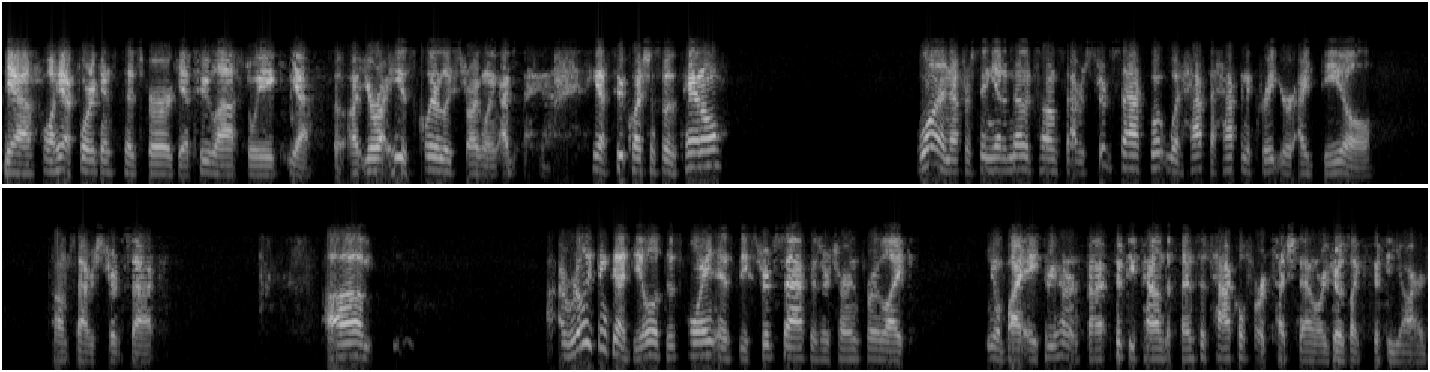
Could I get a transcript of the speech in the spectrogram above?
Yeah, well, he had four against Pittsburgh. He had two last week. Yeah, so uh, you're right. He is clearly struggling. I, he has two questions for the panel. One, after seeing yet another Tom Savage strip sack, what would have to happen to create your ideal Tom Savage strip sack? Um, I really think the ideal at this point is the strip sack is returned for like, you know, by a 350 pound defensive tackle for a touchdown where he goes like 50 yards.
